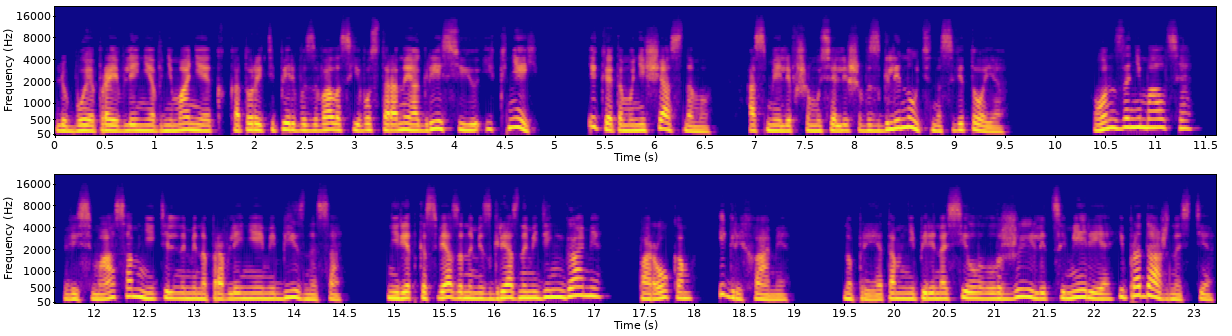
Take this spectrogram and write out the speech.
Любое проявление внимания, к которой теперь вызывало с его стороны агрессию и к ней, и к этому несчастному, осмелившемуся лишь взглянуть на святое. Он занимался весьма сомнительными направлениями бизнеса, нередко связанными с грязными деньгами, пороком и грехами, но при этом не переносил лжи, лицемерия и продажности.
